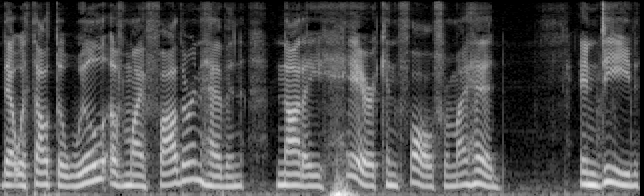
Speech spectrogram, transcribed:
that without the will of my Father in heaven not a hair can fall from my head. Indeed,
